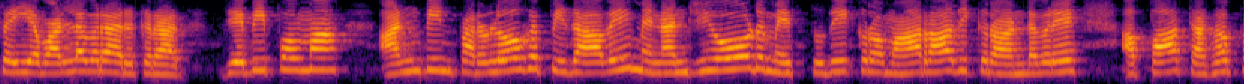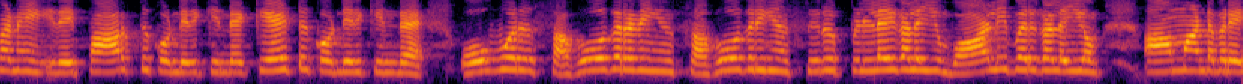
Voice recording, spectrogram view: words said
செய்ய வல்லவராக இருக்கிறார். ஜெபிப்போமா? அன்பின் பரலோக பிதாவே மே நன்றியோடு மே ஸ்துதிக்கிறோம் ஆராதிக்கிறோம். ஆண்டவரே அப்பா தகப்பனே இதை பார்த்து கொண்டிருக்கின்ற கேட்டு கொண்டிருக்கின்ற ஒவ்வொரு சகோதரனையும் சகோதரியும் சிறு பிள்ளைகளையும் வாலிபர்களையும் ஆமாண்டவரை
